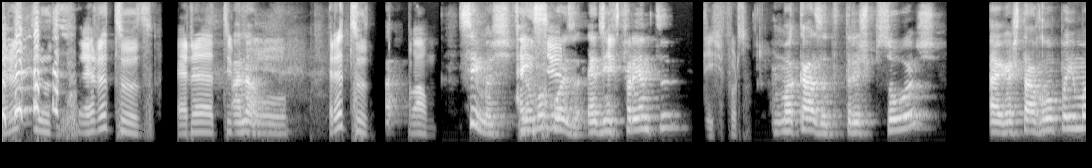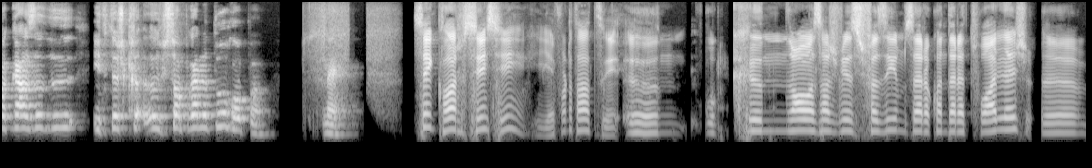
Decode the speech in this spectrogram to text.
era tudo, era tudo. Era tipo. Ah, não. Era tudo. Vamos, Sim, mas Sem é uma ser- coisa, é sem- diferente diz, força. uma casa de três pessoas a gastar roupa e uma casa de. e tu tens que só pegar na tua roupa. Né? Sim, claro, sim, sim, e é verdade. Hum, o que nós às vezes fazíamos era quando era toalhas, hum,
